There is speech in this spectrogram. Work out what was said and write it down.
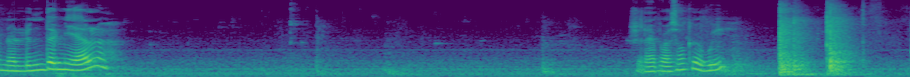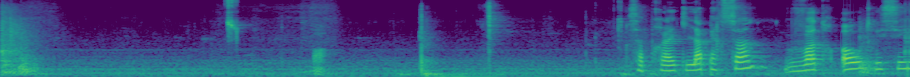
On a lune de miel. J'ai l'impression que oui. Ça pourrait être la personne, votre autre ici.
